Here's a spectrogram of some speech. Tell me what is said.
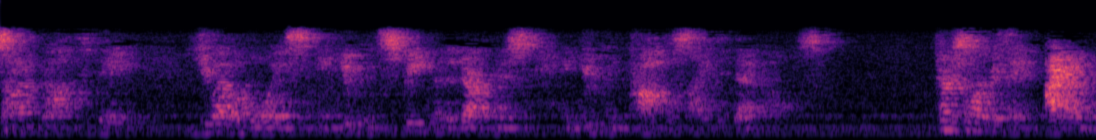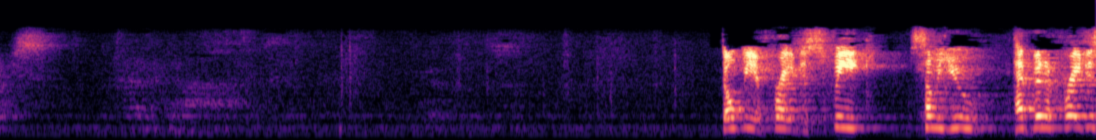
son of God today, you have a voice and you can speak in the darkness and you can prophesy to dead bones. Turn to someone and say, I have a voice. Don't be afraid to speak. Some of you have been afraid to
